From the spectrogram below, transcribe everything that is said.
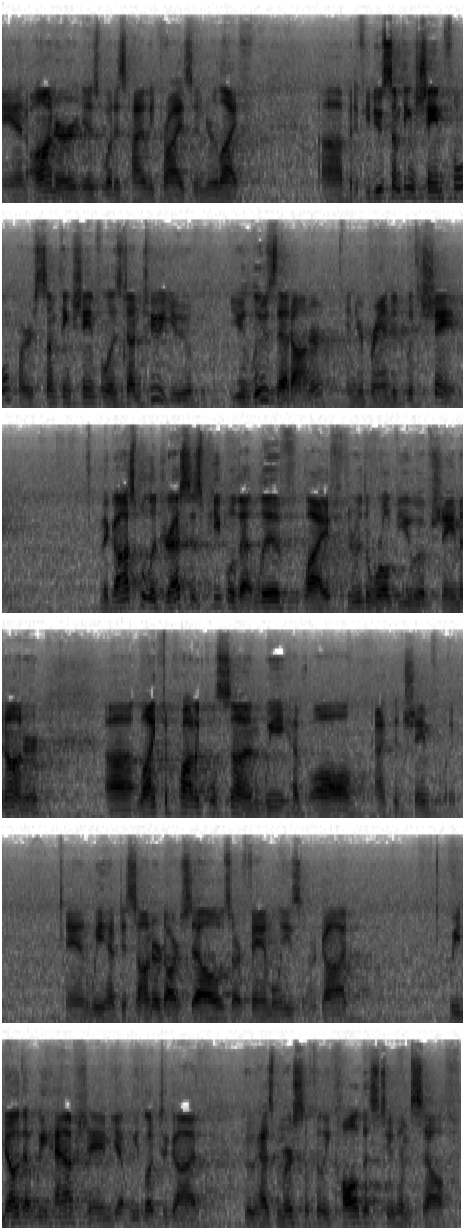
And honor is what is highly prized in your life. Uh, but if you do something shameful or something shameful is done to you, you lose that honor and you're branded with shame. The gospel addresses people that live life through the worldview of shame and honor. Uh, like the prodigal son, we have all acted shamefully. And we have dishonored ourselves, our families, our God. We know that we have shame, yet we look to God who has mercifully called us to himself.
